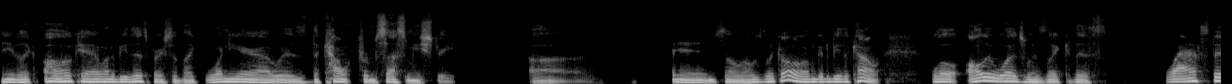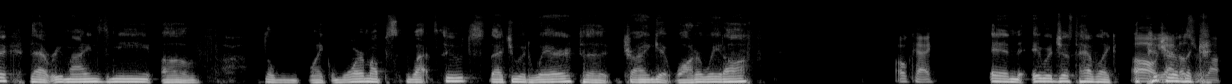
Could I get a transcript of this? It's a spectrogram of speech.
and you're like, oh, okay, I want to be this person. Like one year, I was the Count from Sesame Street, uh, and so I was like, oh, I'm going to be the Count. Well, all it was was like this plastic that reminds me of the like warm up sweatsuits that you would wear to try and get water weight off. Okay. And it would just have like a oh, picture yeah, of the.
